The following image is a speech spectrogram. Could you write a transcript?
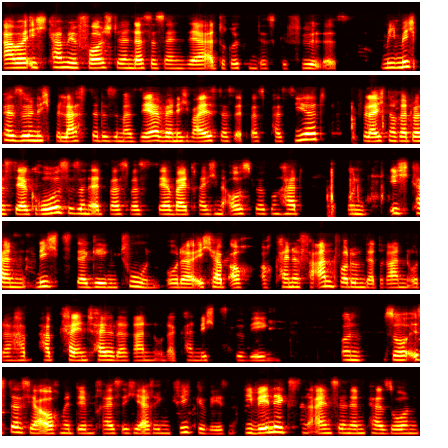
Aber ich kann mir vorstellen, dass es ein sehr erdrückendes Gefühl ist mich persönlich belastet es immer sehr, wenn ich weiß, dass etwas passiert, vielleicht noch etwas sehr Großes und etwas, was sehr weitreichende Auswirkungen hat und ich kann nichts dagegen tun oder ich habe auch, auch keine Verantwortung daran oder habe hab keinen Teil daran oder kann nichts bewegen. Und so ist das ja auch mit dem 30-jährigen Krieg gewesen. Die wenigsten einzelnen Personen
